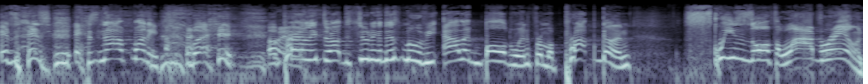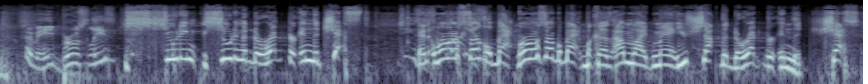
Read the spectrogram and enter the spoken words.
it's, it's it's not funny, but apparently throughout the shooting of this movie, Alec Baldwin from a prop gun squeezes off a live round, I mean, he Bruce Lee's. shooting shooting a director in the chest. Jesus and we're gonna Christ. circle back. We're gonna circle back because I'm like, man, you shot the director in the chest.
